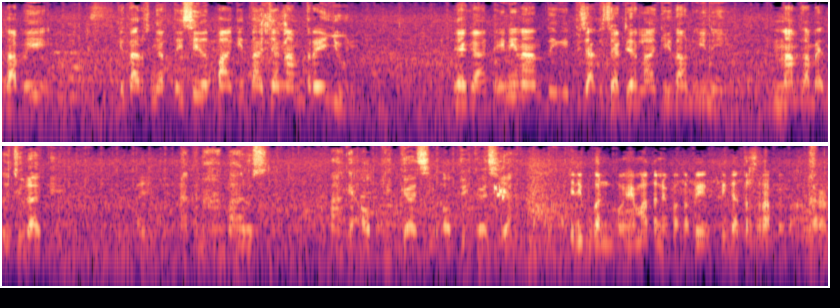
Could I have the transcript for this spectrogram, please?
Tapi kita harus ngerti silpa kita aja 6 triliun. Ya kan? Ini nanti bisa kejadian lagi tahun ini. 6 sampai 7 lagi. Nah, kenapa harus pakai obligasi-obligasi ya? Jadi bukan penghematan ya Pak, tapi tidak terserap ya Pak anggaran.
